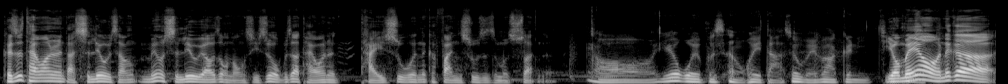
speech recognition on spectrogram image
可是台湾人打十六张没有十六幺这种东西，所以我不知道台湾的台数或那个番数是怎么算的。哦，因为我也不是很会打，所以我没办法跟你讲。有没有那个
